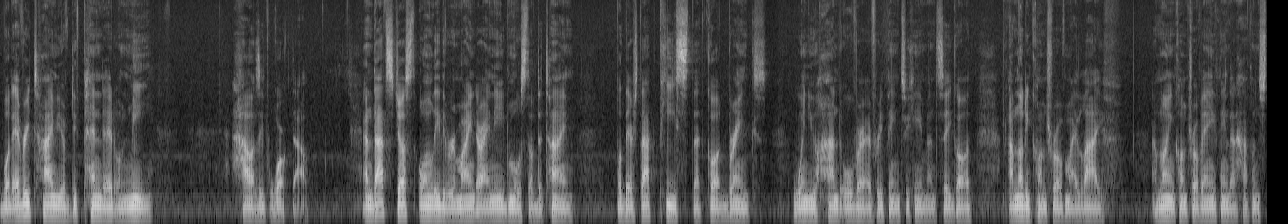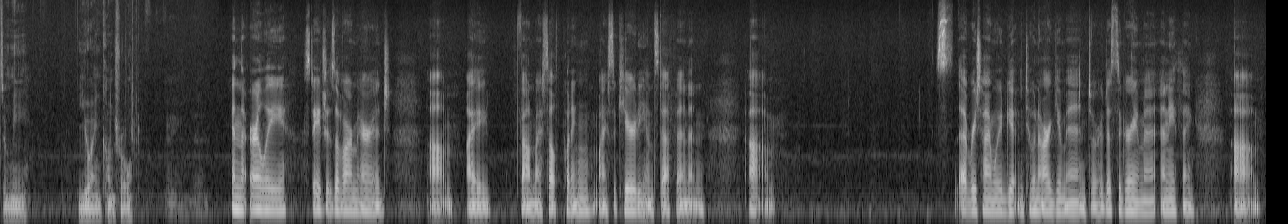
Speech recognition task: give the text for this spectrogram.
But every time you've depended on me, how has it worked out? And that's just only the reminder I need most of the time. But there's that peace that God brings when you hand over everything to Him and say, God, I'm not in control of my life. I'm not in control of anything that happens to me. You're in control. in the early stages of our marriage, um, I found myself putting my security and stuff in and um, every time we'd get into an argument or a disagreement, anything, um,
